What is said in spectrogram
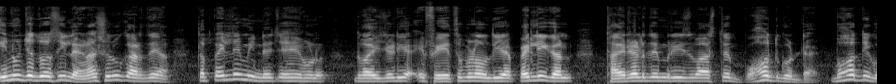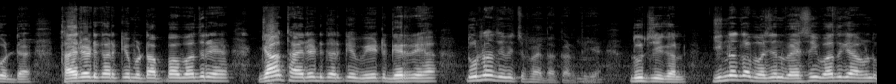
ਇਹਨੂੰ ਜਦੋਂ ਅਸੀਂ ਲੈਣਾ ਸ਼ੁਰੂ ਕਰਦੇ ਆ ਤਾਂ ਪਹਿਲੇ ਮਹੀਨੇ 'ਚ ਇਹ ਹੁਣ ਦਵਾਈ ਜਿਹੜੀ ਹੈ ਇਹ ਫੇਸ ਬਣਾਉਂਦੀ ਹੈ ਪਹਿਲੀ ਗੱਲ ਥਾਇਰਾਇਡ ਦੇ ਮਰੀਜ਼ ਵਾਸਤੇ ਬਹੁਤ ਗੁੱਡ ਹੈ ਬਹੁਤ ਹੀ ਗੁੱਡ ਹੈ। ਥਾਇਰਾਇਡ ਕਰਕੇ ਮੋਟਾਪਾ ਵੱਧ ਰਿਹਾ ਜਾਂ ਥਾਇਰਾਇਡ ਕਰਕੇ weight ਗਿਰ ਰਿਹਾ ਦੋਨਾਂ ਦੇ ਵਿੱਚ ਫਾਇਦਾ ਕਰਦੀ ਹੈ। ਦੂਜੀ ਗੱਲ ਜਿਨ੍ਹਾਂ ਦਾ ਵਜ਼ਨ ਵੈਸੇ ਹੀ ਵੱਧ ਗਿਆ ਹੁਣ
